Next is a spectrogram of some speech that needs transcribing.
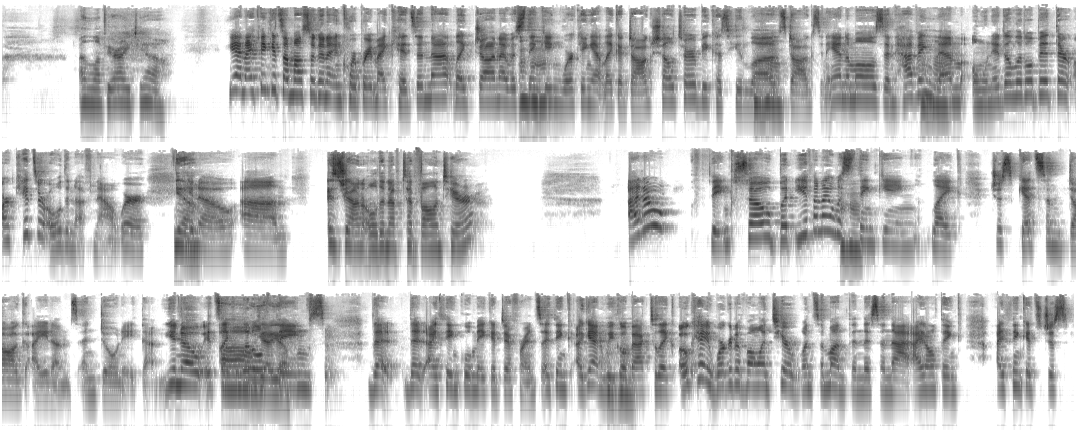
I love your idea. Yeah, and I think it's I'm also going to incorporate my kids in that. Like John, I was Mhm. thinking working at like a dog shelter because he loves dogs and animals, and having Mhm. them own it a little bit. There, our kids are old enough now where Yeah. you know. Um, is John old enough to volunteer? I don't think so, but even I was Mhm. thinking like just get some dog items and donate them. You know, it's like Oh, little yeah, yeah. things that that I think will make a difference. I think again, we go Mhm. back to like okay, we're going to volunteer once a month and this and that. I don't think I think it's just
